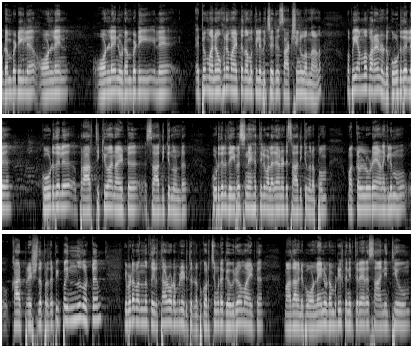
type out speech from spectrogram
ഉടമ്പടിയിൽ ഓൺലൈൻ ഓൺലൈൻ ഉടമ്പടിയിലെ ഏറ്റവും മനോഹരമായിട്ട് നമുക്ക് ലഭിച്ചൊരു സാക്ഷ്യങ്ങളൊന്നാണ്. അപ്പോൾ ഈ അമ്മ പറയുന്നുണ്ട് കൂടുതൽ കൂടുതൽ പ്രാർത്ഥിക്കുവാനായിട്ട് സാധിക്കുന്നുണ്ട്. കൂടുതൽ ദൈവസ്നേഹത്തിൽ വളരാനായിട്ട് സാധിക്കുന്നുണ്ട്. അപ്പം മക്കളിലൂടെ ആണെങ്കിലും കാ- പ്രേക്ഷിത പ്രദർശനം. ഇപ്പോൾ ഇന്ന് തൊട്ട് ഇവിടെ വന്ന് തീർത്ഥാടന ഉടമ്പടി എടുത്തിട്ടുണ്ട്. അപ്പോൾ കുറച്ചും കൂടെ ഗൗരവമായിട്ട് മാതാവിന്റെ ഇപ്പോൾ ഓൺലൈൻ ഉടമ്പടിയിൽ തന്നെ ഇത്രയേറെ സാന്നിധ്യവും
